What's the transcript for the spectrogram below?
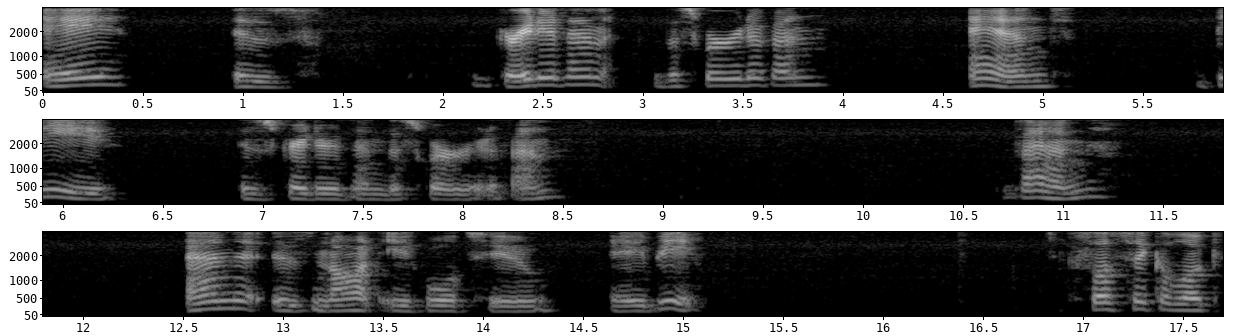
a is greater than the square root of n, and b is greater than the square root of n, then n is not equal to ab. So let's take a look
